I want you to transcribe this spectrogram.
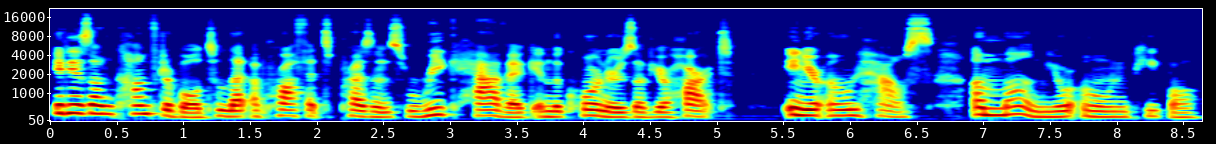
It is uncomfortable to let a prophet's presence wreak havoc in the corners of your heart in your own house, among your own people.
